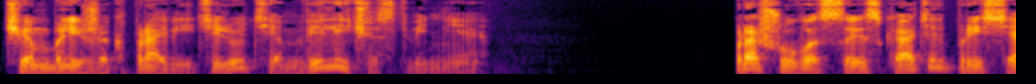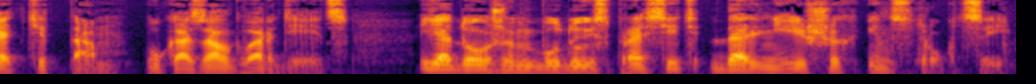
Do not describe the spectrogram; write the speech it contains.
Чем ближе к правителю, тем величественнее. «Прошу вас, соискатель, присядьте там», — указал гвардеец. «Я должен буду и спросить дальнейших инструкций».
